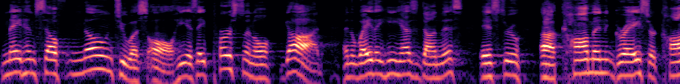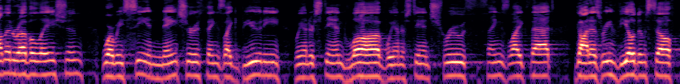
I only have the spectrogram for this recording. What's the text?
made Himself known to us all. He is a personal God. And the way that He has done this is through uh, common grace or common revelation, where we see in nature things like beauty, we understand love, we understand truth, things like that. God has revealed himself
